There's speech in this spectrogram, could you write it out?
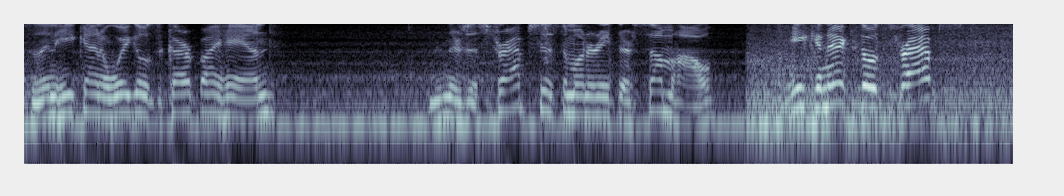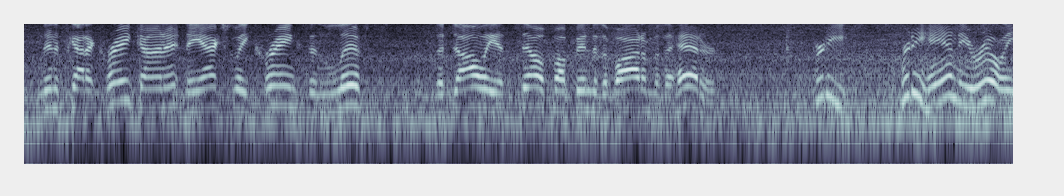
So then he kind of wiggles the cart by hand. And then there's a strap system underneath there somehow. He connects those straps, then it's got a crank on it, and he actually cranks and lifts the dolly itself up into the bottom of the header. Pretty, pretty handy, really.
